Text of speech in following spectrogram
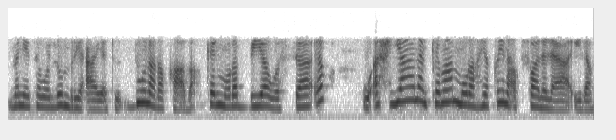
من يتولون رعايته دون رقابة كالمربية والسائق. وأحيانا كمان مراهقين أطفال العائلة.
